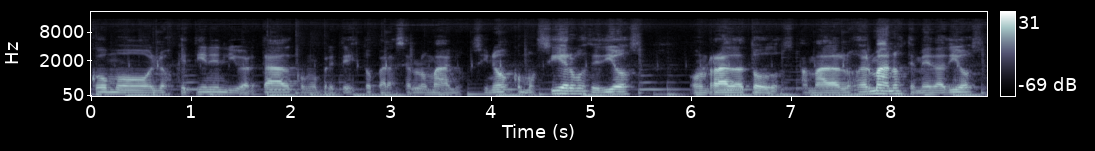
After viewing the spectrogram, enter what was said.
como los que tienen libertad como pretexto para hacer lo malo, sino como siervos de Dios, honrad a todos, amad a los hermanos, temed a Dios,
